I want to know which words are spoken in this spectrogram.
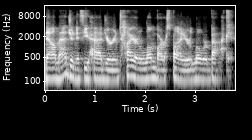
Now imagine if you had your entire lumbar spine, your lower back,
